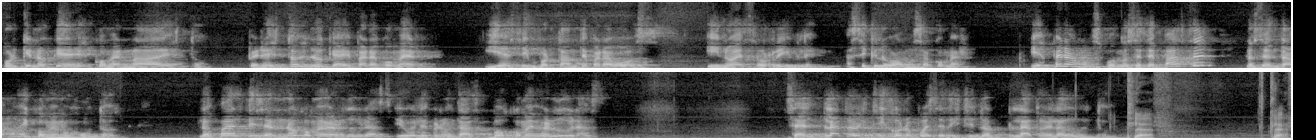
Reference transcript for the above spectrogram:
porque no querés comer nada de esto, pero esto es lo que hay para comer y es importante para vos y no es horrible, así que lo vamos a comer y esperamos. Cuando se te pase, nos sentamos y comemos juntos. Los padres te dicen, no come verduras. Y vos le preguntás, ¿vos comes verduras? O sea, el plato del chico no puede ser distinto al plato del adulto. Claro, claro.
